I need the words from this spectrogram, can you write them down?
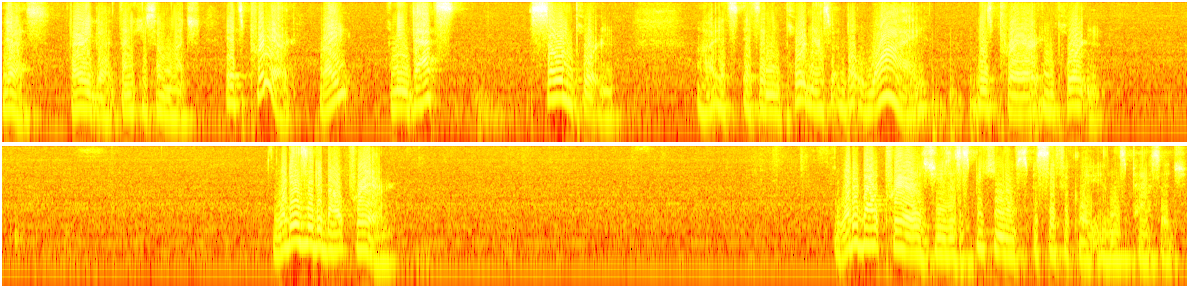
Yes, very good. Thank you so much. It's prayer, right? I mean, that's so important. Uh, it's, it's an important aspect. But why is prayer important? What is it about prayer? What about prayer is Jesus speaking of specifically in this passage?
